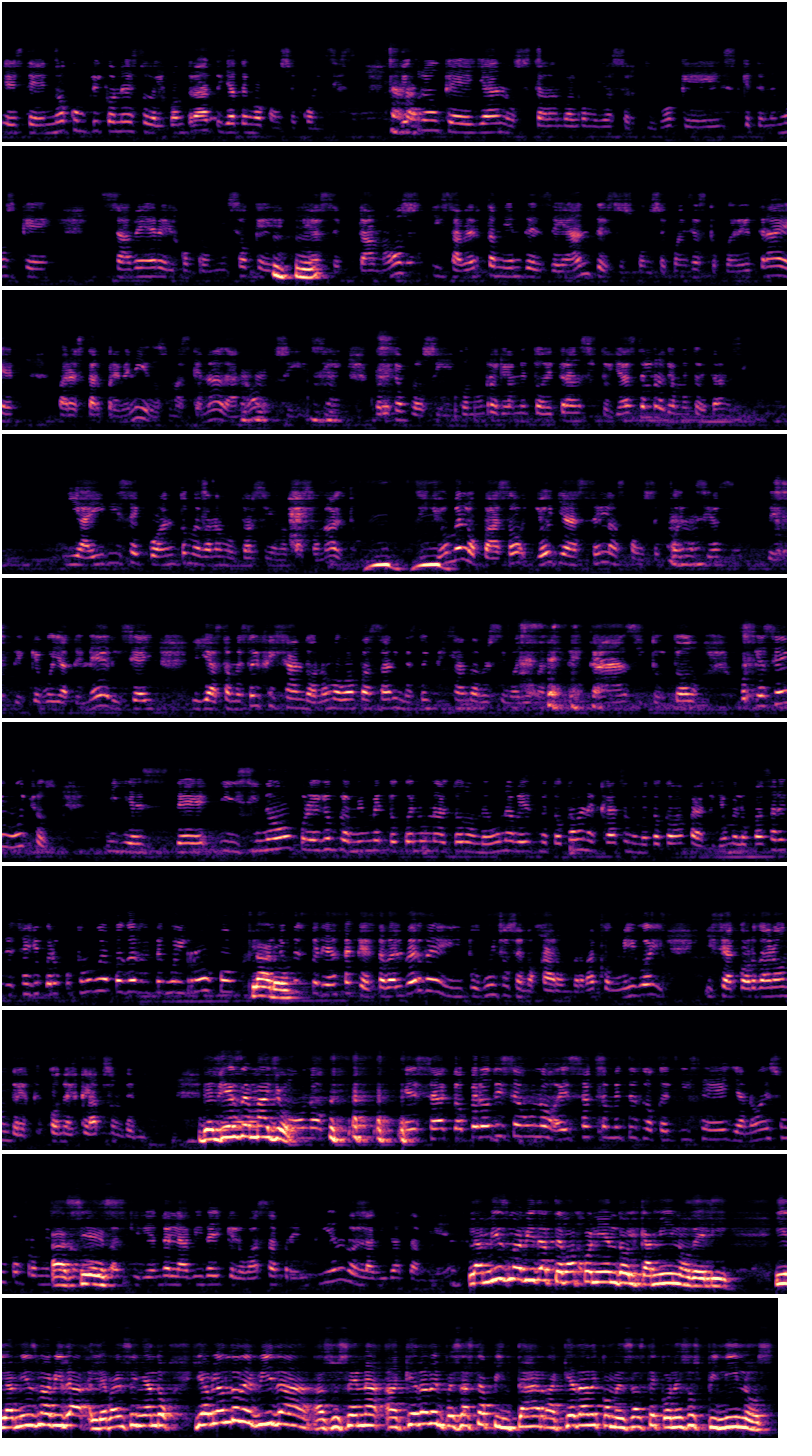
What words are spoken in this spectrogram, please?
este no cumplí con esto del contrato y ya tengo consecuencias. Yo creo que ella nos está dando algo muy asertivo, que es que tenemos que saber el compromiso que, aceptamos y saber también desde antes sus consecuencias que puede traer para estar prevenidos, más que nada, ¿no? Sí. Por ejemplo, si con un reglamento de tránsito, ya está el reglamento de tránsito, y ahí dice cuánto me van a multar si yo no paso un alto. Si yo me lo paso, yo ya sé las consecuencias de, qué voy a tener y si hay, y hasta me estoy fijando, no me voy a pasar y me estoy fijando a ver si no hay una de tránsito y todo, porque así hay muchos. Y este, y si no, por ejemplo, a mí me tocó en un alto donde una vez me tocaban el caso y me tocaban para que yo me lo pasara y decía yo, pero ¿por qué me voy a pasar si tengo el rojo? Claro. Yo me esperé hasta que estaba el verde y pues muchos se enojaron, ¿verdad? Conmigo y, y se acordaron del, con el claxon de mí. Del 10 de mayo. exacto, pero dice uno, exactamente es lo que dice ella, ¿no? Es un compromiso Así que es. vas adquiriendo en la vida y que lo vas aprendiendo en la vida también. La misma vida te va poniendo el camino, Deli. Y la misma vida le va enseñando. Y hablando de vida, Azucena, ¿a qué edad empezaste a pintar? ¿A qué edad comenzaste con esos pininos?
